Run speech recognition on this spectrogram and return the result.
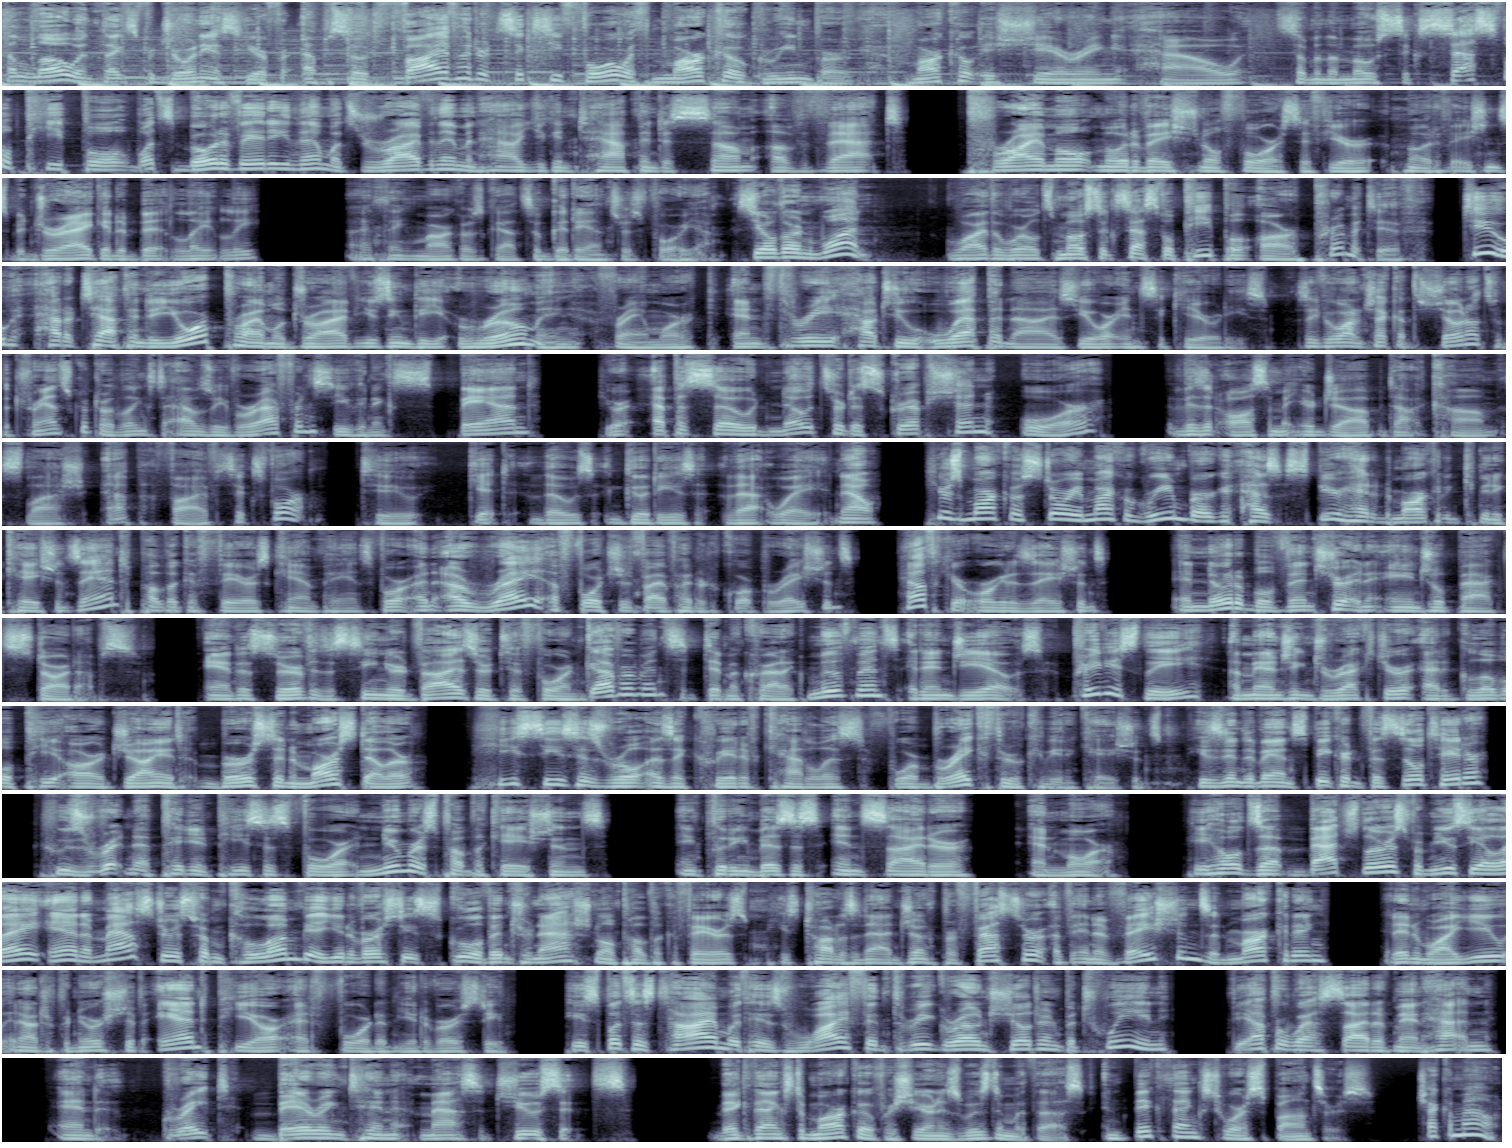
Hello, and thanks for joining us here for episode 564 with Marco Greenberg. Marco is sharing how some of the most successful people, what's motivating them, what's driving them, and how you can tap into some of that primal motivational force. If your motivation's been dragging a bit lately, I think Marco's got some good answers for you. So you'll learn one, why the world's most successful people are primitive. Two, how to tap into your primal drive using the roaming framework. And three, how to weaponize your insecurities. So if you want to check out the show notes or the transcript or the links to items we've referenced, you can expand your episode notes or description or visit awesomeatyourjob.com slash ep564 to get those goodies that way. Now, Here's Marco's story. Michael Greenberg has spearheaded marketing communications and public affairs campaigns for an array of Fortune 500 corporations, healthcare organizations, and notable venture and angel backed startups, and has served as a senior advisor to foreign governments, democratic movements, and NGOs. Previously, a managing director at global PR giant Burson Marsteller, he sees his role as a creative catalyst for breakthrough communications. He's an in demand speaker and facilitator who's written opinion pieces for numerous publications including Business Insider and more. He holds a bachelor's from UCLA and a master's from Columbia University's School of International Public Affairs. He's taught as an adjunct professor of innovations and marketing at NYU in entrepreneurship and PR at Fordham University. He splits his time with his wife and three grown children between the Upper West Side of Manhattan and Great Barrington, Massachusetts. Big thanks to Marco for sharing his wisdom with us, and big thanks to our sponsors. Check them out.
